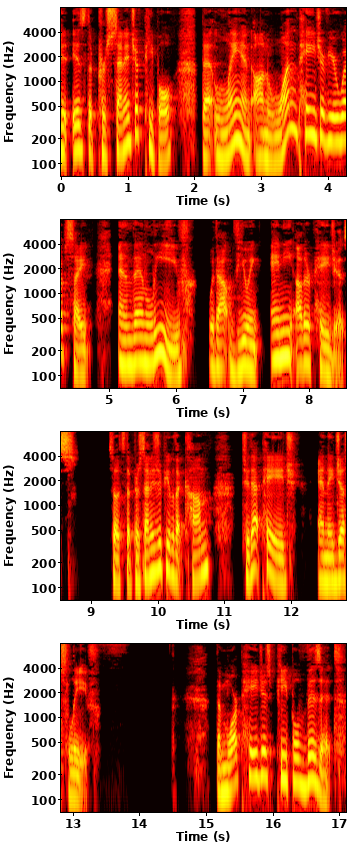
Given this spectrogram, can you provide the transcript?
It is the percentage of people that land on one page of your website and then leave without viewing any other pages. So it's the percentage of people that come to that page and they just leave. The more pages people visit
